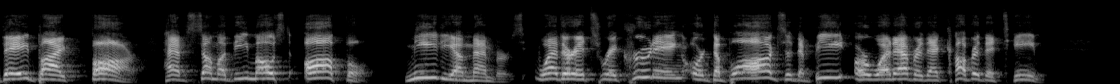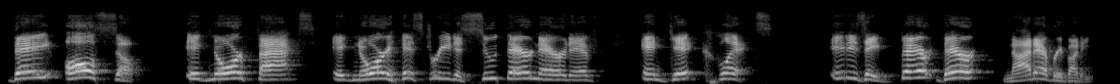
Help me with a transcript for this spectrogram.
they by far have some of the most awful media members, whether it's recruiting or the blogs or the beat or whatever that cover the team. They also ignore facts, ignore history to suit their narrative, and get clicks. It is a very, they're not everybody.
